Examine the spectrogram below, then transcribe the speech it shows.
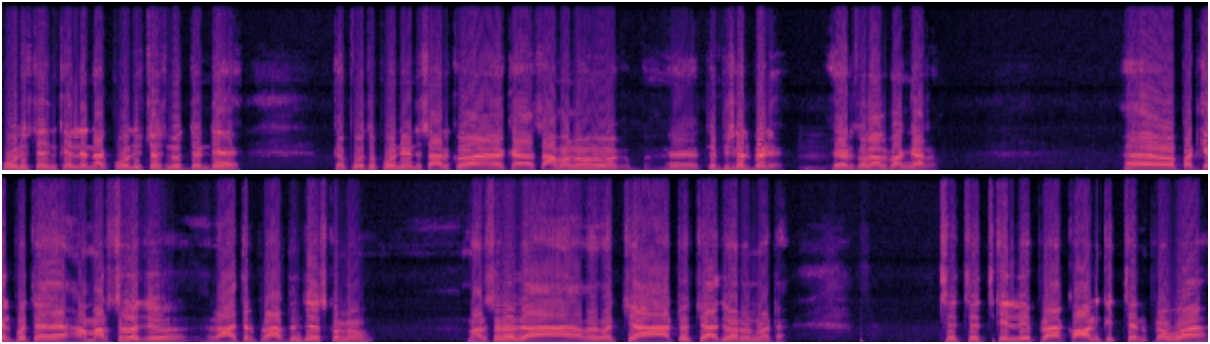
పోలీస్ స్టేషన్కి వెళ్ళి నాకు పోలీస్ స్టేషన్ వద్దంటే ఇక పోతే పోనీ అంటే సార్కు సామాను ఆ, తెంపించి కలిపాడు ఏడు తులాల బంగారం. పట్టుకెళ్ళిపోతే ఆ మరుసటి రోజు రాత్రి ప్రార్థన చేసుకున్నాం. మరుసటి రోజు వచ్చి అటు వచ్చి ఆదివారం అనమాట చర్చికి వెళ్ళి ప్రా కానుక ఇచ్చాను. ప్రవ్వా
